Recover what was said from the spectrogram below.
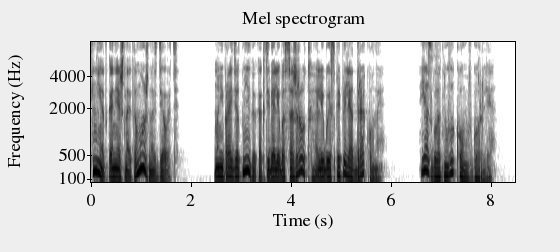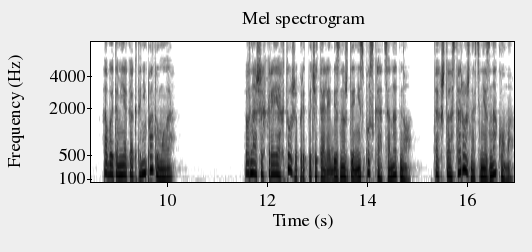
«Нет, конечно, это можно сделать. Но не пройдет мига, как тебя либо сожрут, либо испепелят драконы». Я сглотнула ком в горле. Об этом я как-то не подумала. В наших краях тоже предпочитали без нужды не спускаться на дно, так что осторожность мне знакома.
